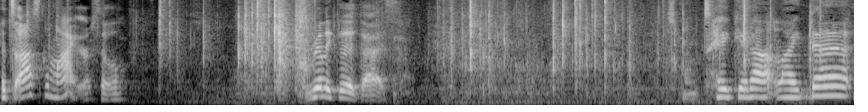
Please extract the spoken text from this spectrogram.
It's Oscar Mayer, so really good, guys take it out like that.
